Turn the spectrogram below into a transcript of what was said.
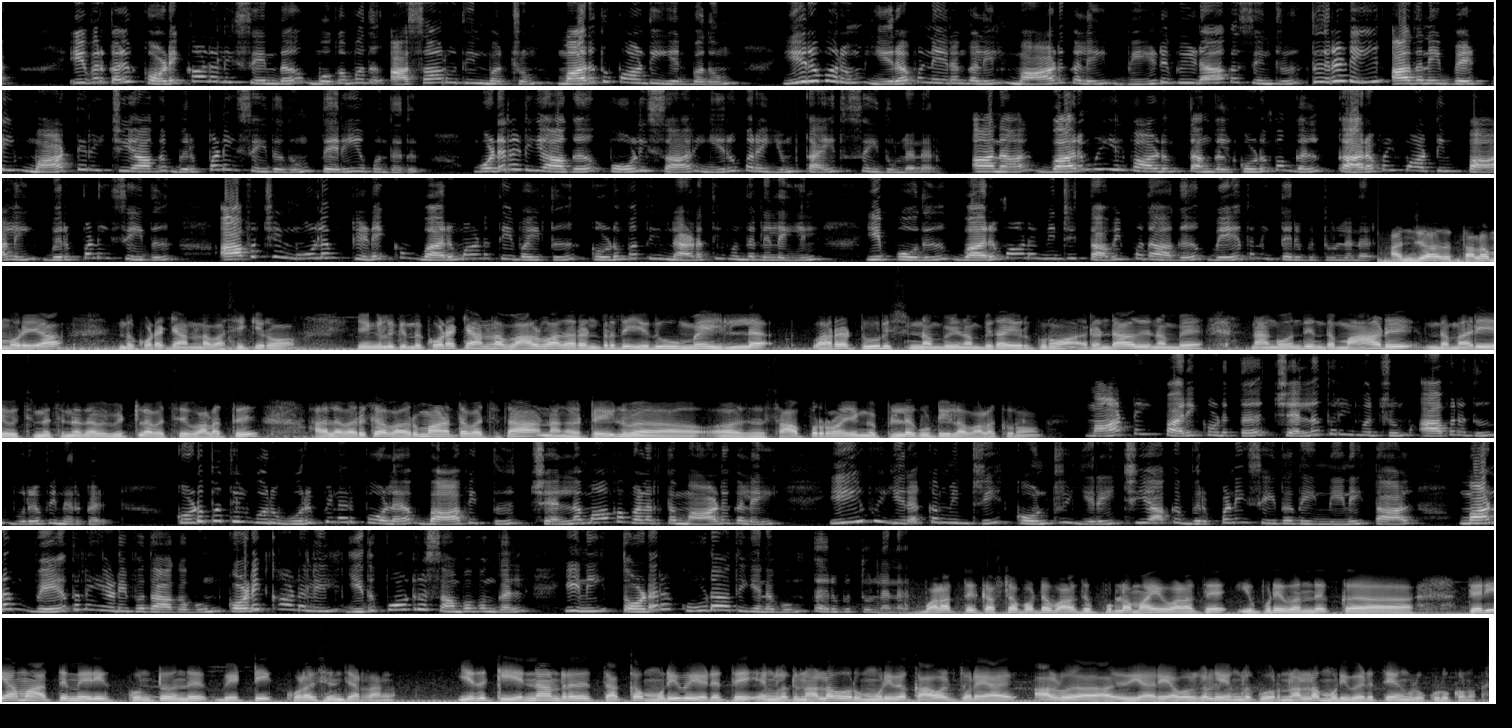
இவர்கள் கொடைக்கானலை சேர்ந்த முகமது அசாருதீன் மற்றும் மருதுபாண்டி என்பதும் இருவரும் இரவு நேரங்களில் மாடுகளை வீடு வீடாக சென்று திருடி அதனை வெட்டி மாட்டிறைச்சியாக விற்பனை செய்ததும் தெரிய வந்தது. உடனடியாக போலீசார் இருவரையும் கைது செய்துள்ளனர். ஆனால் வறுமை வாடும் தங்கள் குடும்பங்கள் கறவை மாட்டின் பாலை விற்பனை செய்து அவற்றின் மூலம் கிடைக்கும் வருமானத்தை வைத்து குடும்பத்தை நடத்தி வந்த நிலையில் இப்போது வருமானமின்றி தவிப்பதாக வேதனை தெரிவித்துள்ளனர். அஞ்சாவது தலைமுறையாக இந்த கொடைக்கானலில் வசிக்கிறோம். எங்களுக்கு இந்த கொடைக்கானலில் வாழ்வாதாரன்றது எதுவுமே இல்லை. வர டூரிஸ்ட் நம்பி நம்பி தான் இருக்கிறோம். ரெண்டாவது நம்பி நாங்கள் வந்து இந்த மாடு இந்த மாதிரி சின்ன சின்னதாக வீட்டில் வச்சு வளர்த்து அதில் இருக்க வருமானத்தை வச்சு தான் நாங்கள் டெய்லி சாப்பிட்றோம். எங்கள் பிள்ளை குட்டியெல்லாம் வளர்க்குறோம். மாட்டை பறிகொடுத்த செல்லதுரை மற்றும் அவரது உறவினர்கள். குடும்பத்தில் ஒரு உறுப்பினர் போல பாவித்து செல்லமாக வளர்த்த மாடுகளை ஈவு இரக்கமின்றி கொன்று இறைச்சியாக விற்பனை செய்ததை நினைத்தால் மனம் வேதனையடைவதாகவும் கொடைக்கானலில் இதுபோன்ற சம்பவங்கள் இனி தொடரக்கூடாது எனவும் தெரிவித்துள்ளனர். வளர்த்து கஷ்டப்பட்டு வளர்த்து புள்ளமாய் வளர்த்து இப்படி வந்து க தெரியாமல் அத்துமீறி கொண்டு வந்து வெட்டி கொலை செஞ்சிடுறாங்க. இதுக்கு என்னன்றது தக்க முடிவை எடுத்து எங்களுக்கு நல்ல ஒரு முடிவை காவல்துறை ஆள் அதிகாரி அவர்கள் எங்களுக்கு ஒரு நல்ல முடிவை எடுத்து எங்களுக்கு கொடுக்கணும்.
